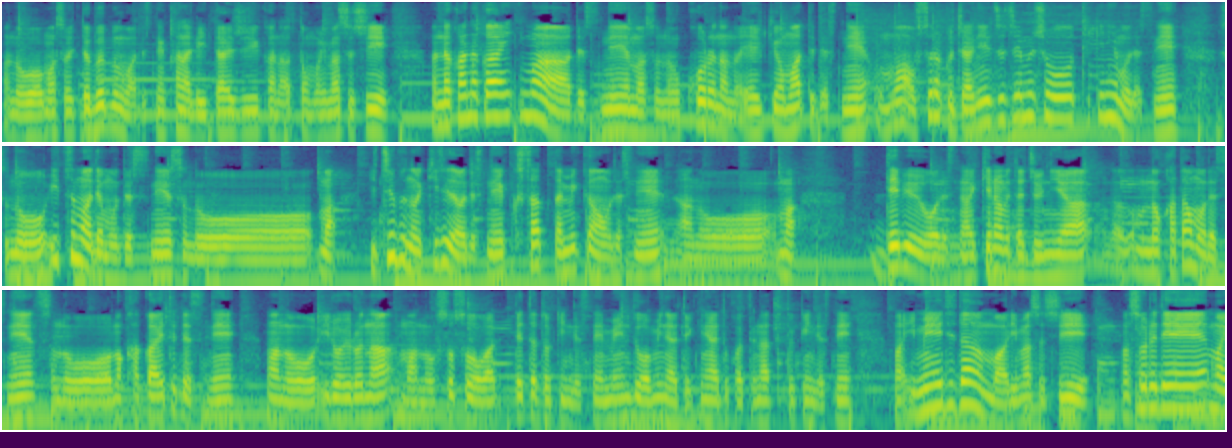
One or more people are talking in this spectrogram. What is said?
あの、まあ、そういった部分はですねかなり大事かなと思いますし、まあ、なかなか今ですね、まあ、そのコロナの影響もあってですね、まあ、おそらくジャニーズ事務所的にもですねそのいつまでもですねその、まあ、一部の記事ではですね腐ったみかんをですねあの、まあデビューをですね諦めたジュニアの方もですねその、まあ、抱えてですねあのいろいろな、まあ、の粗相が出た時にですね面倒を見ないといけないとかってなった時にですね、まあ、イメージダウンもありますし、まあ、それで、まあ、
